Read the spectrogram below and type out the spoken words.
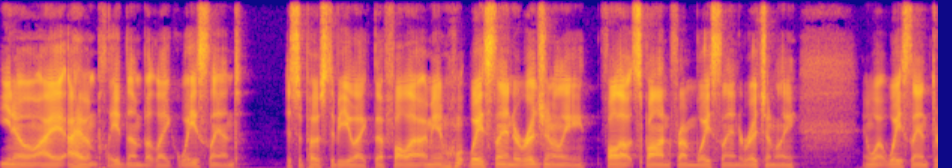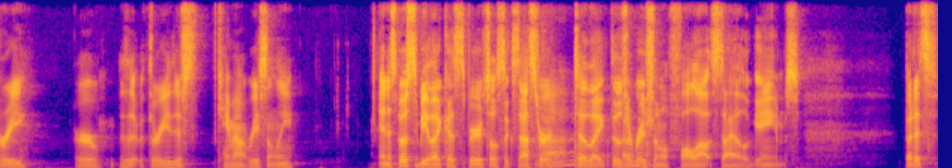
you know, I, I haven't played them, but like Wasteland is supposed to be like the Fallout. I mean, Wasteland originally, Fallout spawned from Wasteland originally. And what, Wasteland 3? Or is it 3 just came out recently? And it's supposed to be like a spiritual successor Ah, to like those don't know. original Fallout style games. But it's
